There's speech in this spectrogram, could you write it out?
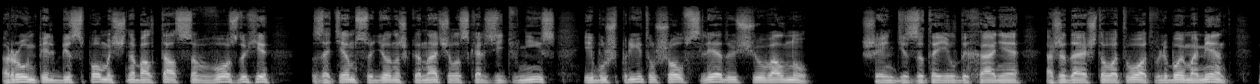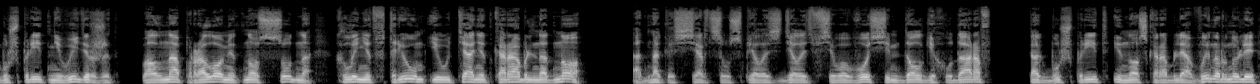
румпель беспомощно болтался в воздухе, затем суденышко начало скользить вниз, и бушприт ушел в следующую волну. Шенди затаил дыхание, ожидая, что вот-вот, в любой момент, бушприт не выдержит, волна проломит нос судна, хлынет в трюм и утянет корабль на дно. Однако сердце успело сделать всего восемь долгих ударов, как бушприт и нос корабля вынырнули,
